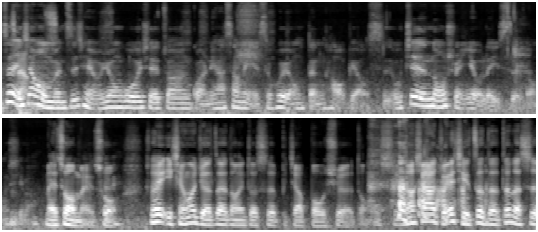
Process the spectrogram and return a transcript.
这很像我们之前有用过一些专案管理，它上面也是会用灯号表示。我记得 Notion 也有类似的东西嘛。没错没错，所以以前会觉得这个东西都是比较剥削的东西，然后现在觉得其实真的真的是，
